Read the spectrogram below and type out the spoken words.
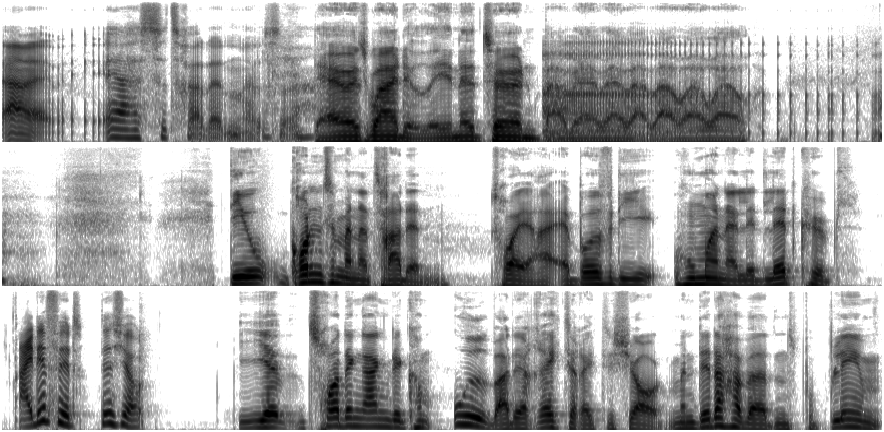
jeg er så træt af den, altså. There is wide in a turn. Bow, bow, bow, bow, bow, bow. Det er jo grunden til, at man er træt af den, tror jeg, er både fordi humoren er lidt letkøbt. Ej, det er fedt. Det er sjovt. Jeg tror, dengang det kom ud, var det rigtig, rigtig sjovt. Men det, der har været dens problem,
